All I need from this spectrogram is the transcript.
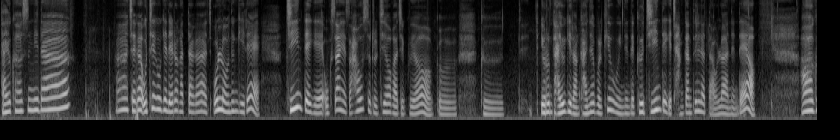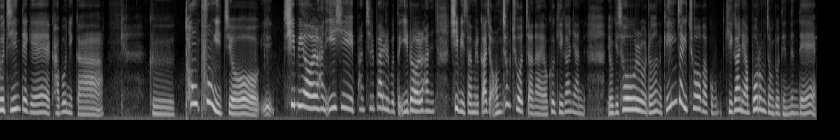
다육하우스입니다. 아, 제가 우체국에 내려갔다가 올라오는 길에 지인 댁에 옥상에서 하우스를 지어가지고요. 그, 그, 이런 다육이랑 간엽을 키우고 있는데 그 지인 댁에 잠깐 들렸다 올라왔는데요. 아, 그 지인 댁에 가보니까 그 통풍이죠. 12월 한 20, 한 7, 8일부터 1월 한 12, 3일까지 엄청 추웠잖아요. 그 기간이 한, 여기 서울은 굉장히 추워갖고 기간이 한 보름 정도 됐는데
